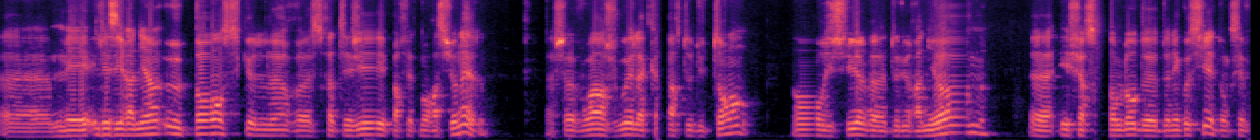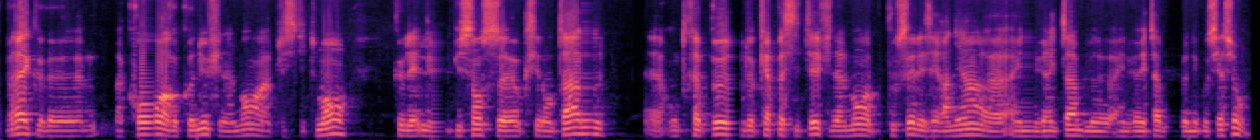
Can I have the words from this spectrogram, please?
mais les Iraniens, eux, pensent que leur stratégie est parfaitement rationnelle à savoir jouer la carte du temps, enrichir euh, de l'uranium euh, et faire semblant de, négocier. Donc c'est vrai que euh, Macron a reconnu finalement implicitement que les, puissances occidentales ont très peu de capacité finalement à pousser les Iraniens à une véritable, à une véritable négociation.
